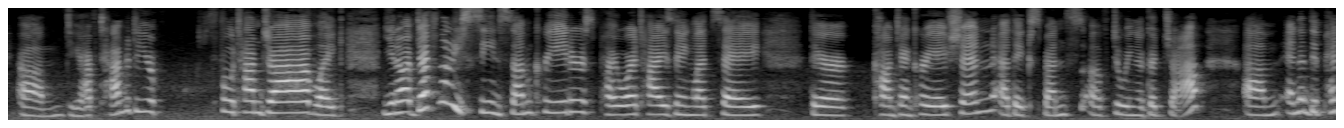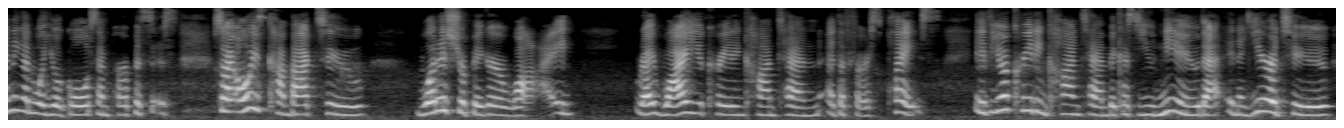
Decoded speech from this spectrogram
um, do you have time to do your full time job? Like, you know, I've definitely seen some creators prioritizing, let's say, their content creation at the expense of doing a good job. Um, and then depending on what your goals and purposes. So I always come back to what is your bigger why, right? Why are you creating content at the first place? If you're creating content because you knew that in a year or two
